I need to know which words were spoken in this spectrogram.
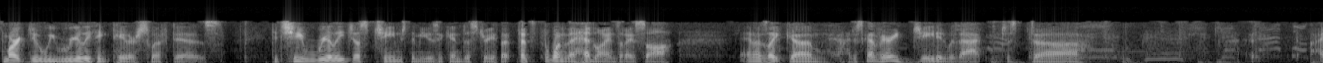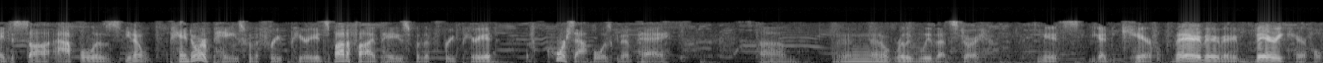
smart do we really think Taylor Swift is? Did she really just change the music industry? That, that's the, one of the headlines that I saw. And I was like, um, I just got very jaded with that. Just, uh, I just saw Apple as, you know, Pandora pays for the free period, Spotify pays for the free period. Of course, Apple was going to pay. Um, I don't really believe that story. To me, it's you got to be careful, very, very, very, very careful,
